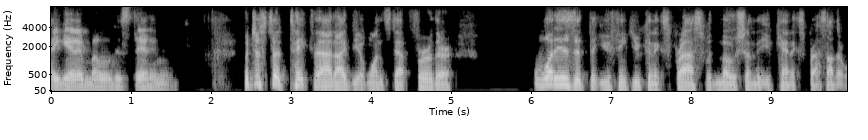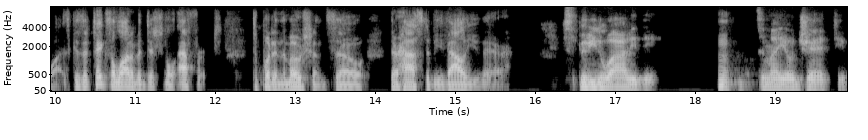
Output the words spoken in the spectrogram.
I care about the experiment. But just to take that idea one step further, what is it that you think you can express with motion that you can't express otherwise? Because it takes a lot of additional effort to put in the motion. So there has to be value there. Spirituality. Hmm. That's my objective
